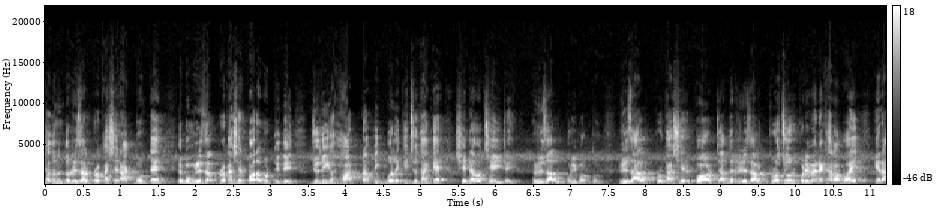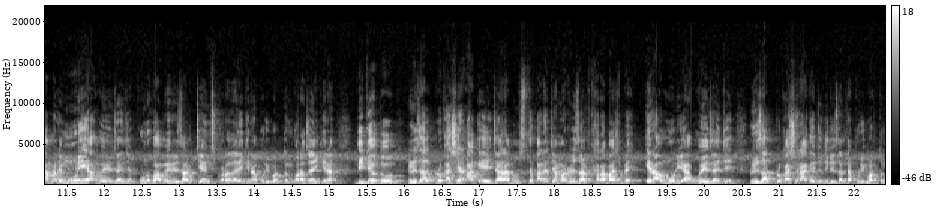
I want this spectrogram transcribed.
সাধারণত রেজাল্ট প্রকাশের আগ মুহূর্তে এবং রেজাল্ট প্রকাশের পরবর্তীতে যদি হট টপিক বলে কিছু থাকে, সেটা হচ্ছে এইটাই রেজাল্ট পরিবর্তন। রেজাল্ট প্রকাশের পর যাদের রেজাল্ট প্রচুর পরিমাণে খারাপ হয়, এরা মানে মুড়িয়া হয়ে যায় যে কোনোভাবে রেজাল্ট চেঞ্জ করা যায় কিনা, পরিবর্তন করা যায় কিনা। দ্বিতীয়ত রেজাল্ট প্রকাশের আগে যারা বুঝতে পারে যে আমার রেজাল্ট খারাপ আসবে, এরাও মরিয়া হয়ে যায় যে রেজাল্ট প্রকাশের আগে যদি রেজাল্টটা পরিবর্তন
